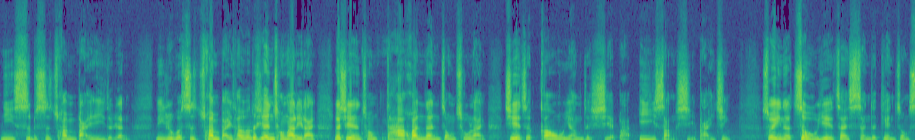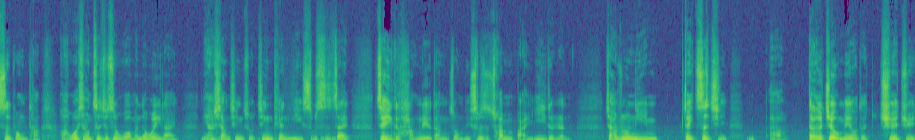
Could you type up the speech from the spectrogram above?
你是不是穿白衣的人？你如果是穿白，他说那些人从哪里来？那些人从大患难中出来，借着羔羊的血把衣裳洗白净。所以呢，昼夜在神的殿中侍奉他。啊，我想这就是我们的未来。你要想清楚，今天你是不是在这一个行列当中？你是不是穿白衣的人？假如你对自己啊。得救没有的确据，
